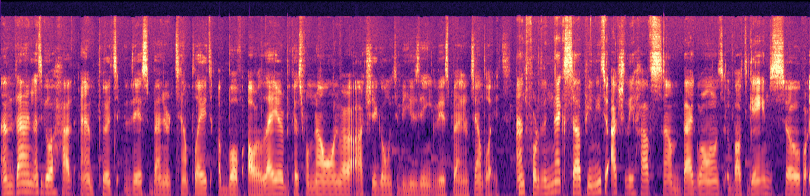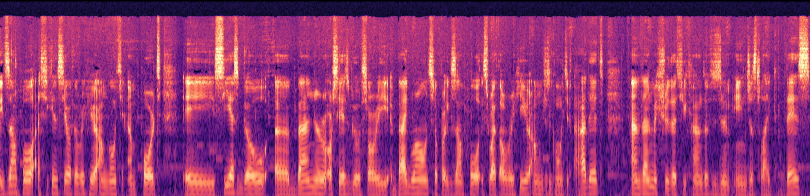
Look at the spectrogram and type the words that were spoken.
And then let's go ahead and put this banner template above our layer because from now on we are actually going to be using this banner template. And for the next step you need to actually have some backgrounds about games. So for example as you can see right over here i'm going to import a csgo uh, banner or csgo sorry background. So for example it's right over here. I'm just going to add it and then make sure that you kind of zoom in just like this.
